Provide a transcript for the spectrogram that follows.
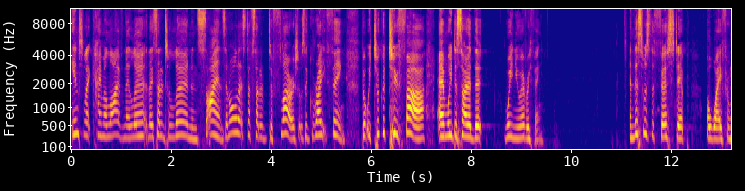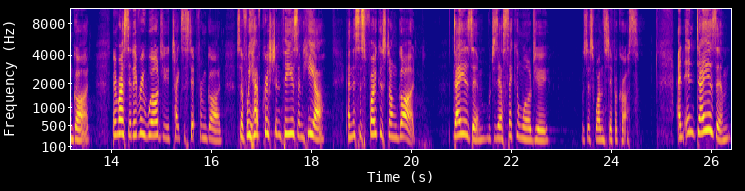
intellect came alive and they learned, they started to learn and science and all that stuff started to flourish, it was a great thing. But we took it too far and we decided that we knew everything. And this was the first step away from God. Remember, I said every worldview takes a step from God. So if we have Christian theism here, and this is focused on God, deism, which is our second worldview, was just one step across. And in deism,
